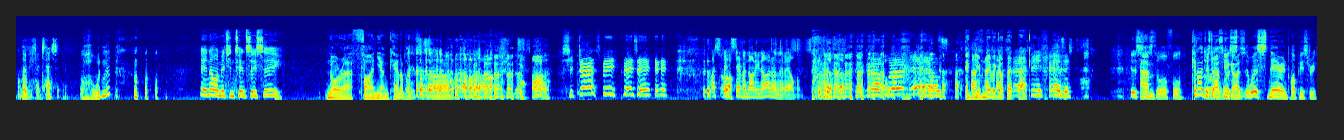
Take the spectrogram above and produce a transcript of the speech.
Well, that'd be fantastic. Oh, wouldn't it? yeah, no, I mentioned 10cc. Nor uh, fine young cannibals. Oh, she drives me crazy. I spent seven ninety nine on that album. and you've never got that back. It's just awful. Can I just Oh, ask the you worst- guys? The worst snare in pop history.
